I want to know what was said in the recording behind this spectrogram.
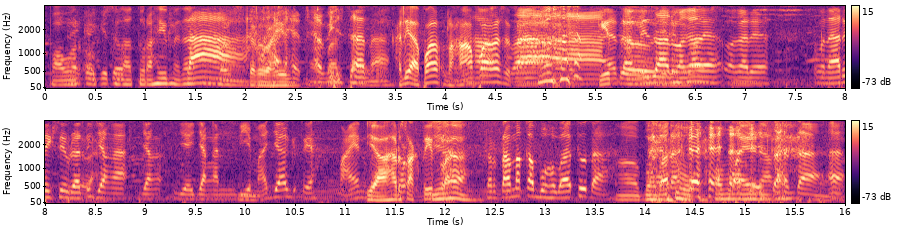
Power Kayak of gitu. silaturahim ya. Nah, Silaturahim. eta bisa nah. Tadi apa? Nah, apa? Nah, Nah, gitu. eta bisa Gitu. makanya makanya menarik sih berarti jangan jangan ya jangan diem aja gitu ya main Ya, harus aktif Iya. lah. terutama ke buah batu tah Oh, buah batu, Bisa, tah. Ah.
